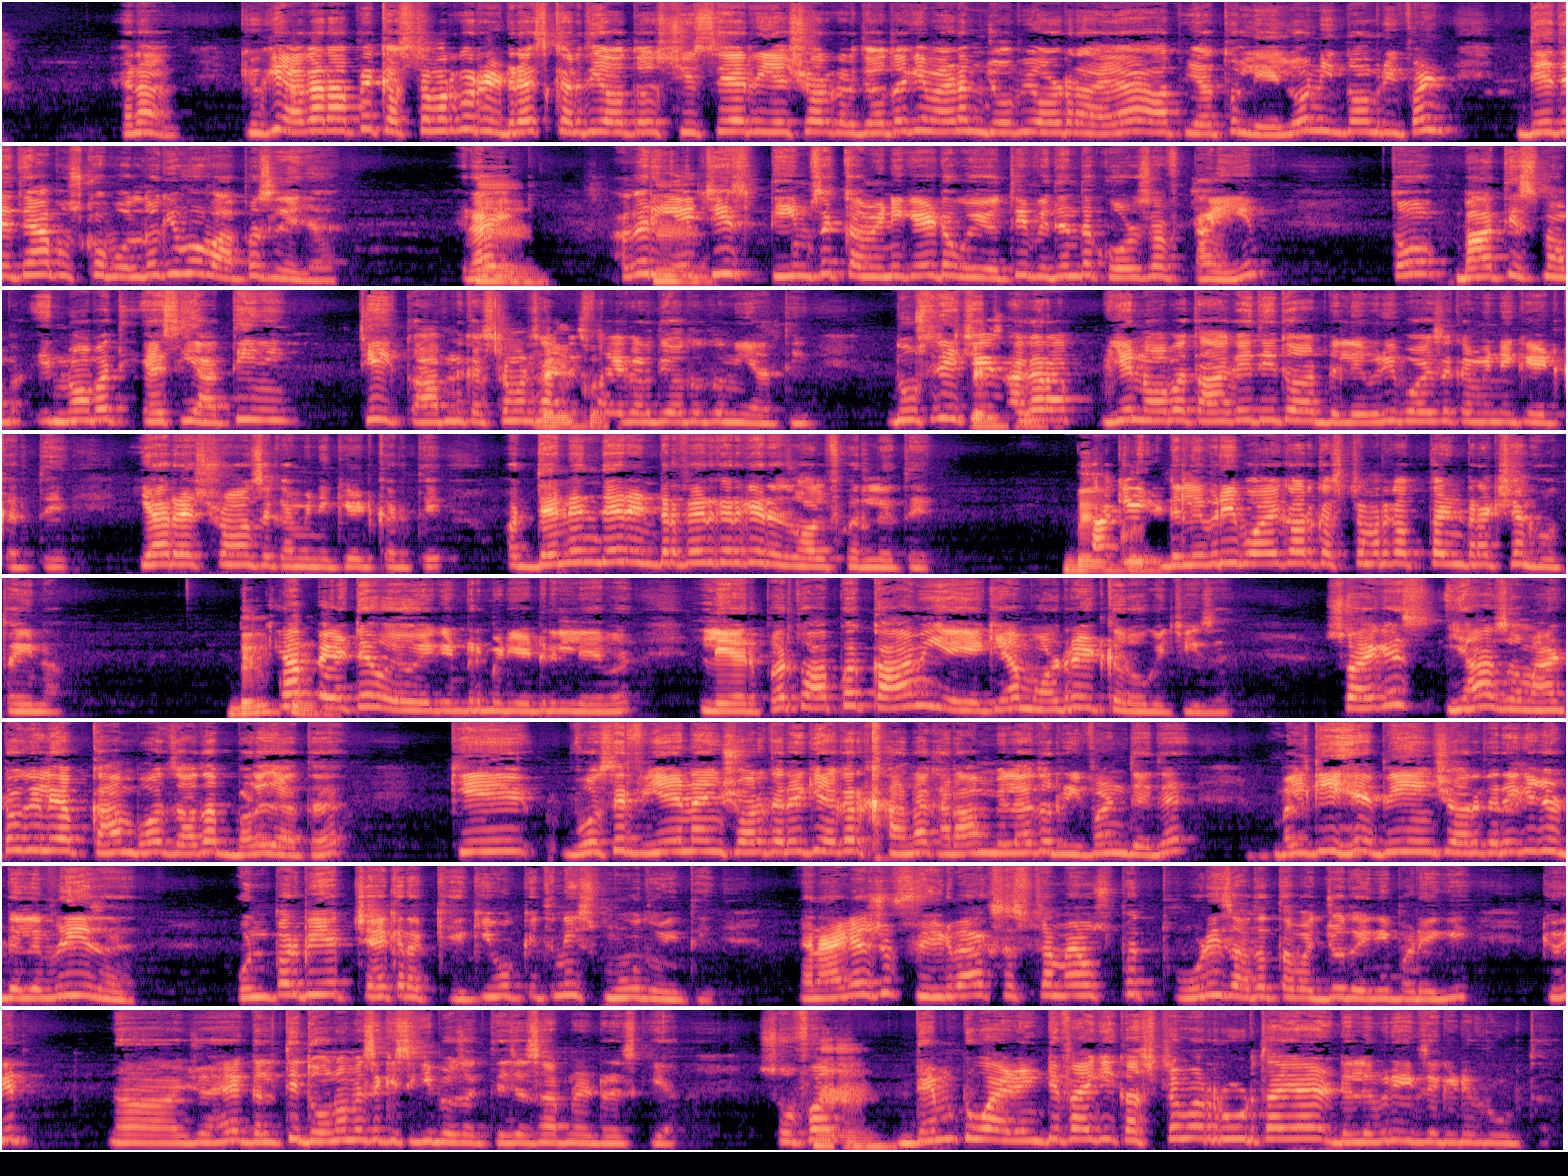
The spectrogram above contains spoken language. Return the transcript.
है ना? क्योंकि अगर आपने कस्टमर को रिड्रेस कर दिया होता है उस चीज़ से रीअश्योर कर दिया होता कि मैडम जो भी ऑर्डर आया है आप या तो ले लो नहीं तो हम रिफंड दे देते हैं आप उसको बोल दो कि वो वापस ले जाए। राइट हम्म, अगर ये हम्म। चीज़ टीम से कम्युनिकेट हो गई होती within the course of time तो बात इस नौबत नौबत ऐसी आती नहीं। ठीक तो आपने कस्टमर। सेटिस्फाई कर दिया होता तो नहीं आती। दूसरी चीज़ अगर आप ये नौबत आ गई थी तो आप डिलीवरी बॉय से कम्युनिकेट करते या रेस्टोरेंट से कम्युनिकेट करते और देन एंड देर इंटरफेयर करके रिजॉल्व कर लेते। ताकि बिल्कुल। डिलीवरी बॉय का और कस्टमर का उतना इंटरेक्शन होता ही ना। कि आप बिल्कुल। बैठे हुए हो एक इंटरमीडिएटरी लेवर लेयर पर? तो आपका काम ही यही है कि आप मॉडरेट करोगे चीज़ें। सो आई गेस यहाँ जोमेटो के लिए अब काम बहुत ज़्यादा बढ़ जाता है कि वो सिर्फ़ ये ना इंश्योर करे कि अगर खाना ख़राब मिला है तो रिफंड दे दे बल्कि ये भी इंश्योर करे कि जो डिलीवरीज हैं उन पर भी एक चेक रखे कि वो कितनी स्मूथ हुई थी। एंड आई गेस जो फीडबैक सिस्टम है उस पर थोड़ी ज़्यादा तवज्जो देनी पड़ेगी क्योंकि अ, जो है गलती दोनों में से किसी की भी हो सकती है जैसा आपने एड्रेस किया। So for. Them to identify कि कस्टमर रूट था या डिलीवरी एग्जीक्यूटिव रूट था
